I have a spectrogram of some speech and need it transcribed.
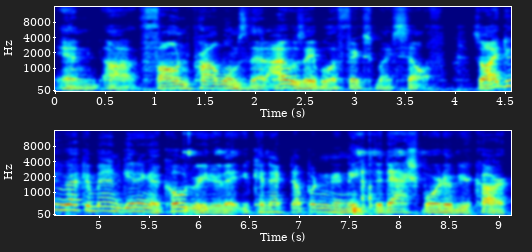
and uh, found problems that I was able to fix myself. So I do recommend getting a code reader that you connect up underneath the dashboard of your car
